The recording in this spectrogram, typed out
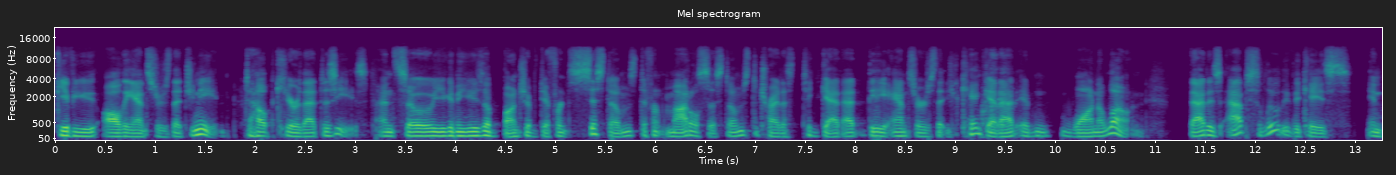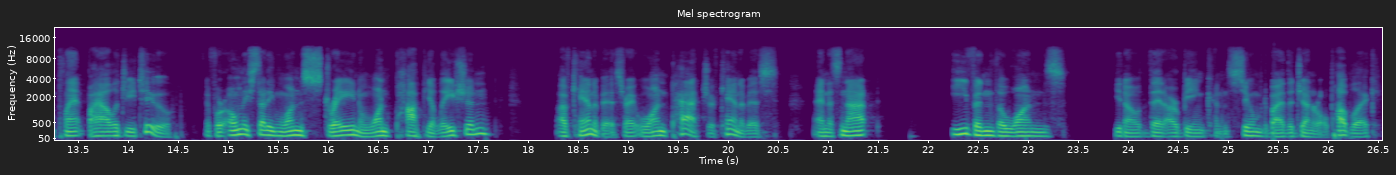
give you all the answers that you need to help cure that disease. And so you're going to use a bunch of different systems, different model systems to try to, to get at the answers that you can't get at in one alone. That is absolutely the case in plant biology too. If we're only studying one strain and one population, of cannabis, right? One patch of cannabis, and it's not even the ones, you know, that are being consumed by the general public.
